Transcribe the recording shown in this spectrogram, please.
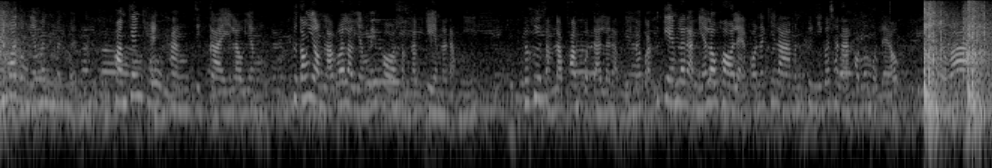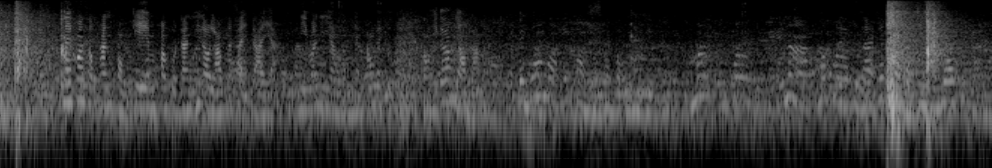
คิดว่าตรงเนี้ยมันมันเหมือนความเข้มแข็งทางจิตใจเรายังคือต้องยอมรับว่าเรายังไม่พอสำหรับเกมระดับนี้ ก็คือสำหรับความกดดันระดับนี้มากกว่า คือเกมระดับนี้เราพอแหละ เพราะนักกีฬามันคืนนี้ก็ชนะเขามาหมดแล้ว แต่ว่าในความสัมพันธ์ของเกมความกดดันที่เรารับมาใส่ใจอะ นี่ว่านี่ยังยังต้องไปฝึกตรงนี้ก็ต้องยอมรับ เป็นเพราะเราให้ความสำคัญกับโอลิมปิกมากมากนามากมากถึงแค่ทียบกับชิงแชมโลกที่ผ่านมา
